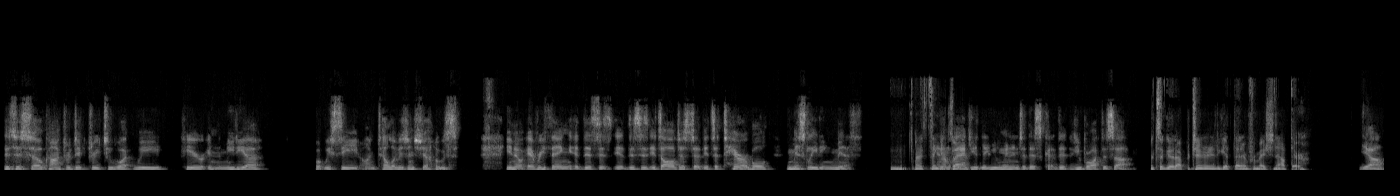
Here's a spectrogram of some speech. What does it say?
This is so contradictory to what we hear in the media, what we see on television shows. You know, everything. This is this is it's all just a it's a terrible, misleading myth. Mm, I think, and I'm glad a, you that you went into this that you brought this up. It's a good opportunity to get that information out there. Yeah.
